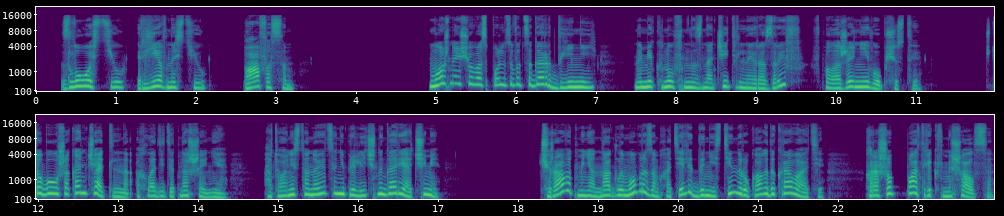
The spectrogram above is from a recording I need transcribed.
— злостью, ревностью, пафосом. Можно еще воспользоваться гордыней, намекнув на значительный разрыв в положении в обществе, чтобы уж окончательно охладить отношения, а то они становятся неприлично горячими. Вчера вот меня наглым образом хотели донести на руках до кровати. Хорошо Патрик вмешался.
